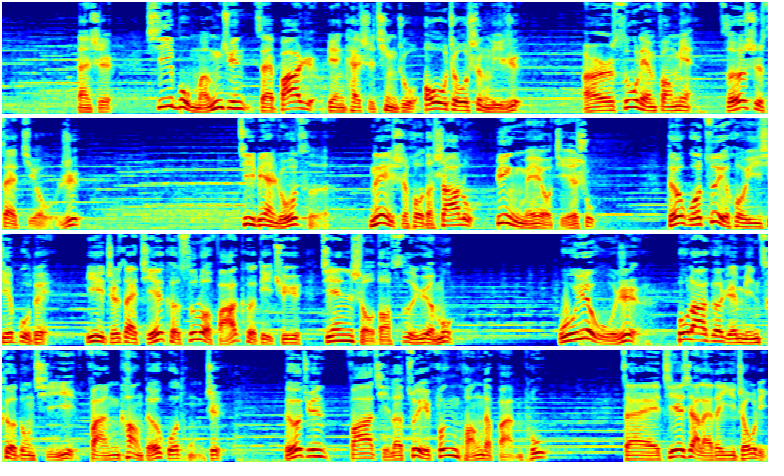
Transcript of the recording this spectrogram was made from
但是，西部盟军在八日便开始庆祝欧洲胜利日，而苏联方面则是在九日。即便如此，那时候的杀戮并没有结束，德国最后一些部队一直在捷克斯洛伐克地区坚守到四月末。五月五日。布拉格人民策动起义反抗德国统治，德军发起了最疯狂的反扑。在接下来的一周里，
